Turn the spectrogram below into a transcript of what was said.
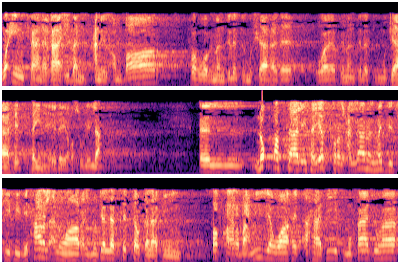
وإن كان غائبا عن الأنظار فهو بمنزلة المشاهدة وبمنزلة المجاهد بين يدي رسول الله. النقطة الثالثة يذكر العلامة المجلسي في بحار الأنوار المجلد 36 صفحة 401 أحاديث مفادها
